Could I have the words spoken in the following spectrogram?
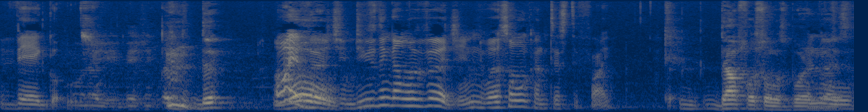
Virgo. Oh, you know you're a virgin. the, Am I a virgin? Do you think I'm a virgin? Well, someone can testify. That first one was boring, guys. No,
